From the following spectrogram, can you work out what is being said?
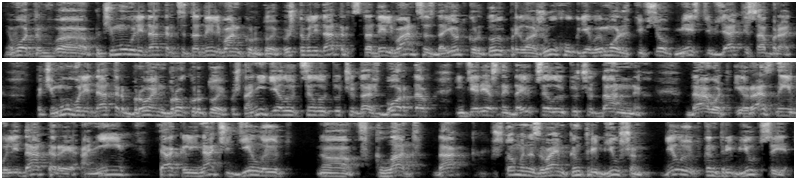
Вот а, почему валидатор Citadel One крутой. Потому что валидатор Citadel One создает крутую приложуху, где вы можете все вместе взять и собрать. Почему валидатор Bro n Bro крутой? Потому что они делают целую тучу дашбордов интересных, дают целую тучу данных. Да, вот и разные валидаторы, они так или иначе делают вклад, да, что мы называем contribution, делают контрибьюции,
